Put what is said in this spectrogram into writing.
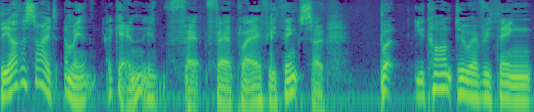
The other side, I mean, again, fair, fair play if he thinks so, but you can't do everything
